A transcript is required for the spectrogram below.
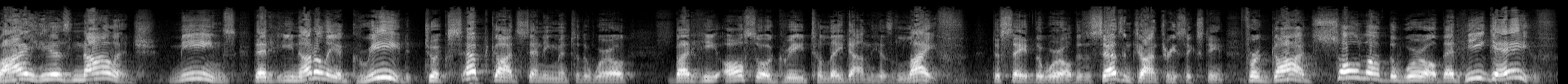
by his knowledge means that he not only agreed to accept God sending him into the world, but he also agreed to lay down his life to save the world. As it says in John 3:16, "For God so loved the world that he gave."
